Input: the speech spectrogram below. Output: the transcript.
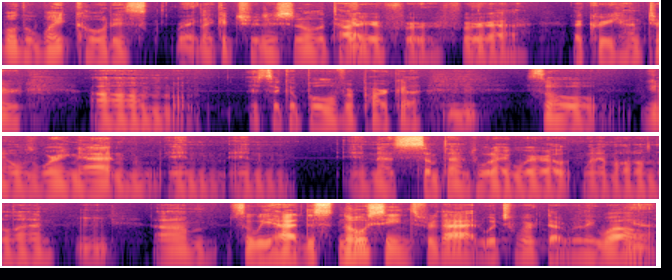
well, the white coat is Right. like a traditional attire for for uh, a Cree hunter. Um, it's like a pullover parka. Mhm. So you know, I was wearing that, and and and and that's sometimes what I wear out when I'm out on the land. Mhm. Um, so we had the snow scenes for that, which worked out really well. Yeah.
